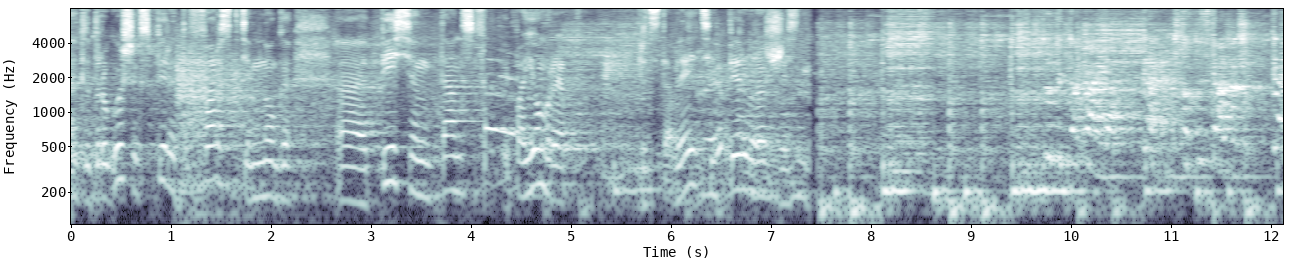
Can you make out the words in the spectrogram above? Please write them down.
Это другой Шекспир, это фарс, где много э, песен, танцев. И поем рэп. Представляете? Первый раз в жизни. Кто ты такая? Как? Что ты скажешь? Как?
